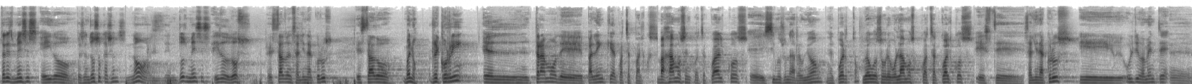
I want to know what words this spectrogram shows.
tres meses he ido, pues en dos ocasiones, no, en, en dos meses he ido dos. He estado en Salina Cruz, he estado, bueno, recorrí el tramo de Palenque a Coatzacoalcos. Bajamos en Coatzacoalcos, eh, hicimos una reunión en el puerto, luego sobrevolamos Coatzacoalcos, este, Salina Cruz y últimamente eh,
